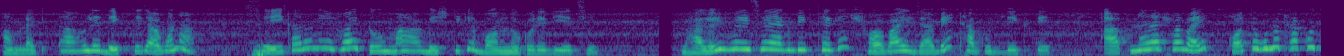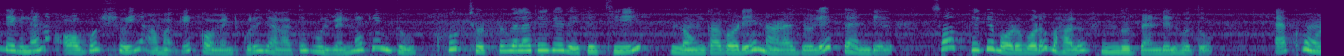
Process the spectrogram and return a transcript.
আমরা কি তাহলে দেখতে যাব না? সেই কারণেই হয়তো মা বৃষ্টিকে বন্ধ করে দিয়েছে। ভালোই হয়েছে একদিক থেকে, সবাই যাবে ঠাকুর দেখতে। আপনারা সবাই কতগুলো ঠাকুর দেখলেন অবশ্যই আমাকে কমেন্ট করে জানাতে ভুলবেন না কিন্তু। খুব ছোট্টবেলা থেকে দেখেছি লঙ্কাগড়ে নাড়াজলে প্যান্ডেল। সব থেকে বড় বড় ভালো সুন্দর প্যান্ডেল হতো। এখন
